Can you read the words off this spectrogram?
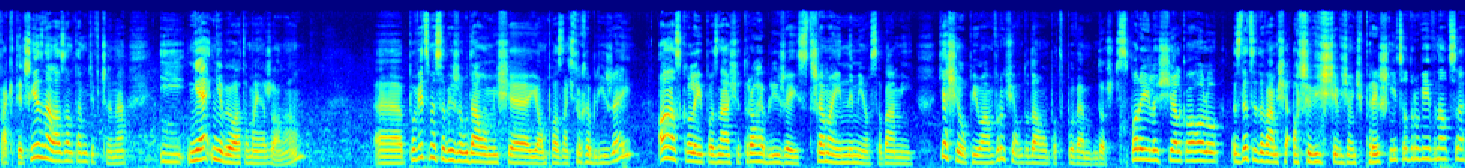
Faktycznie znalazłam tam dziewczynę i nie, nie była to moja żona. E, powiedzmy sobie, że udało mi się ją poznać trochę bliżej. Ona z kolei poznała się trochę bliżej z trzema innymi osobami. Ja się upiłam, wróciłam do domu pod wpływem dość sporej ilości alkoholu. Zdecydowałam się oczywiście wziąć prysznic o drugiej w nocy,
